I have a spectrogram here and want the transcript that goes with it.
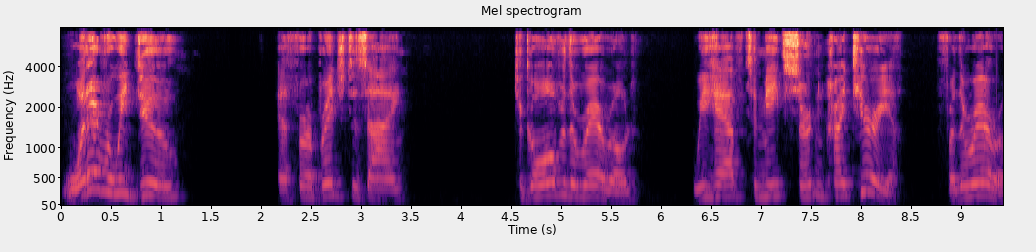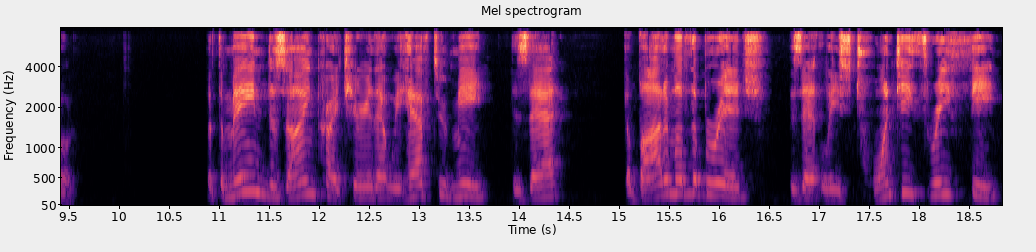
Whatever we do uh, for a bridge design to go over the railroad, we have to meet certain criteria for the railroad. But the main design criteria that we have to meet is that the bottom of the bridge is at least 23 feet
